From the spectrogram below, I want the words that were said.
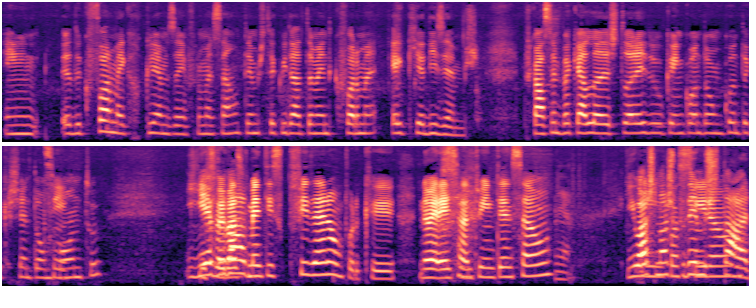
em de que forma é que recolhemos a informação, temos de ter cuidado também de que forma é que a dizemos. Porque há sempre aquela história do quem conta um conto acrescenta um Sim. ponto. E, E, é foi verdade. basicamente isso que fizeram, porque não era essa a tua intenção. E eu acho que nós podemos conseguiram- estar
